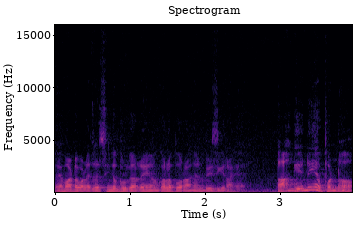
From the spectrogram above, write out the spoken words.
வேமாட்ட வளையத்தில் சிங்கப்பூர்காரரையும் கொல்ல போகிறாங்கன்னு பேசிக்கிறாங்க. நாங்கள் என்னையா பண்ணோம்?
